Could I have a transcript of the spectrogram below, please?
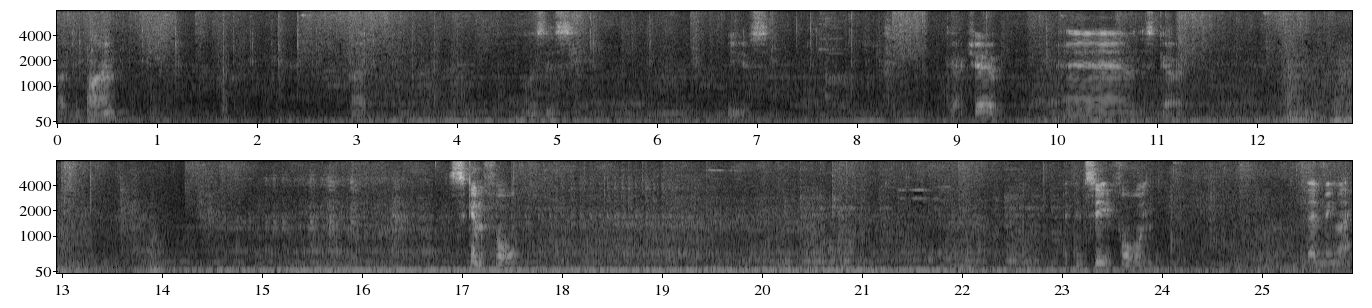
Have to climb? Wait. What's this? Use. Gotcha. Let's go. It's gonna fall. I can see it falling. And then being like,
